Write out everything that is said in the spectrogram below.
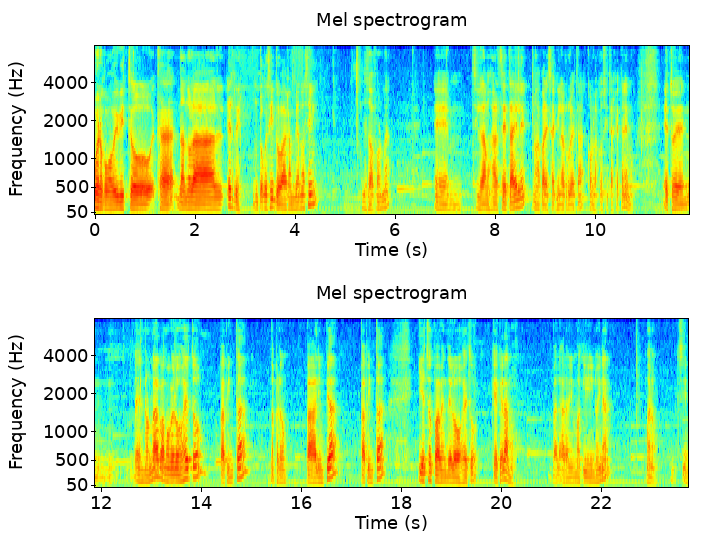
Bueno, como habéis visto, está dando al R un toquecito, va cambiando así. De todas formas, Em, si le damos al ZL, nos aparece aquí la ruleta con las cositas que tenemos. Esto es, el normal, vamos a ver los objetos para pintar, no, perdón, para limpiar, para pintar, y esto es para vender los objetos que queramos. Vale, ahora mismo aquí no hay nada. Bueno, si,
